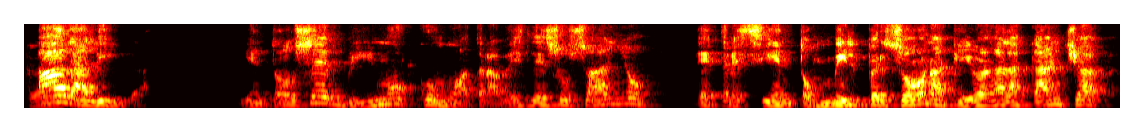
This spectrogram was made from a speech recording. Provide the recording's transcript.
a la liga. Y entonces vimos como a través de esos años de 300 mil personas que iban a la cancha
